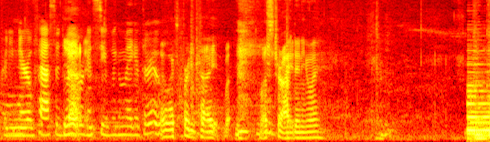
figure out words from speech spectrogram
pretty narrow passageway. Yeah. We're gonna see if we can make it through. It looks pretty tight, but let's try it anyway.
